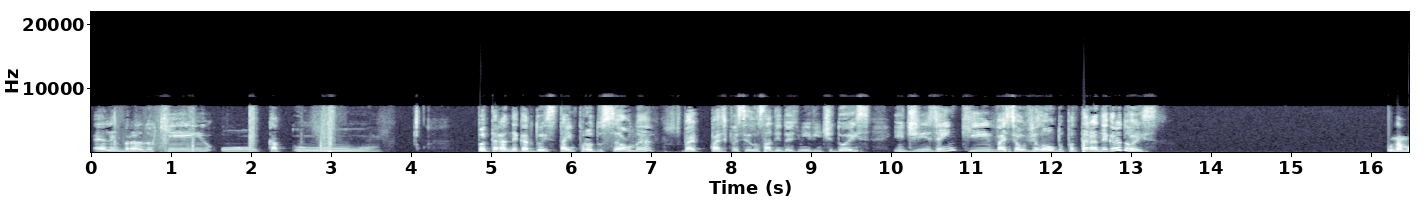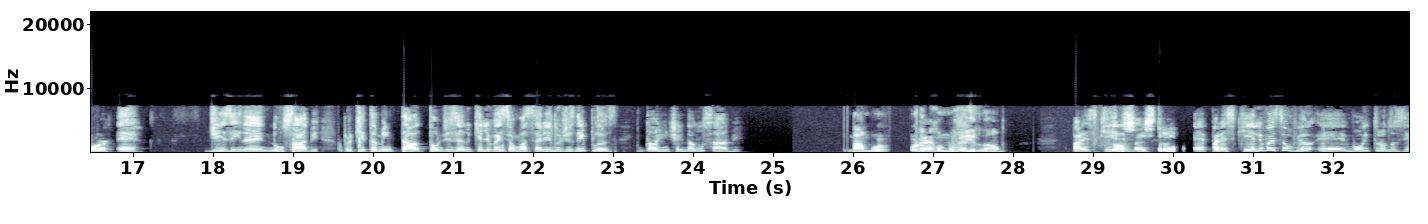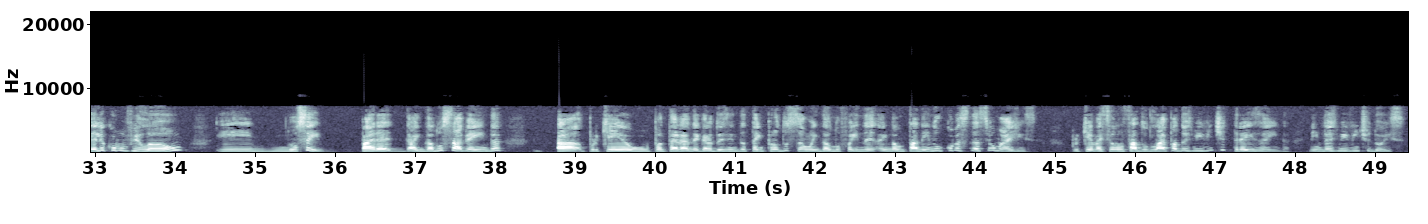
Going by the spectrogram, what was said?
É, lembrando que o, o Pantera Negra 2 está em produção, né? Vai, parece que vai ser lançado em 2022 e dizem que vai ser o vilão do Pantera Negra 2. O Namor? É. Dizem, né? Não sabe. Porque também estão tá, dizendo que ele vai ser uma série no Disney Plus. Então a gente ainda não sabe. Namor é, como vilão. Parece que Nossa, ele... é estranho. É, parece que ele vai ser o vilão. É, vão introduzir ele como vilão e não sei. Pare... Ainda não sabe ainda. Tá, porque o Pantera Negra 2 ainda está em produção, ainda não foi, ainda não tá nem no começo das filmagens. Porque vai ser lançado lá para 2023 ainda, nem 2022.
